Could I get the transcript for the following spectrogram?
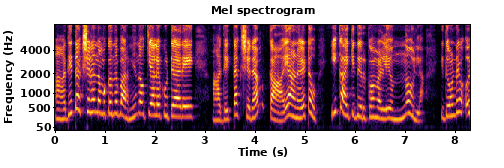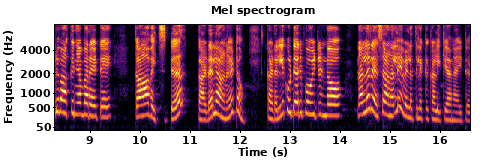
ആദ്യത്തെ അക്ഷരം നമുക്കൊന്ന് പറഞ്ഞു നോക്കിയാലോ കൂട്ടുകാരെ? ആദ്യത്തെ അക്ഷരം കായാണ് കേട്ടോ. ഈ കായ്ക്ക് ദീർഘം വള്ളി ഒന്നുമില്ല. ഇതുകൊണ്ട് ഒരു വാക്ക് ഞാൻ പറയട്ടെ? കാ വെച്ചിട്ട് കടലാണ് കേട്ടോ. കടലിൽ കൂട്ടുകാർ പോയിട്ടുണ്ടോ? നല്ല രസമാണല്ലേ വെള്ളത്തിലൊക്കെ കളിക്കാനായിട്ട്.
